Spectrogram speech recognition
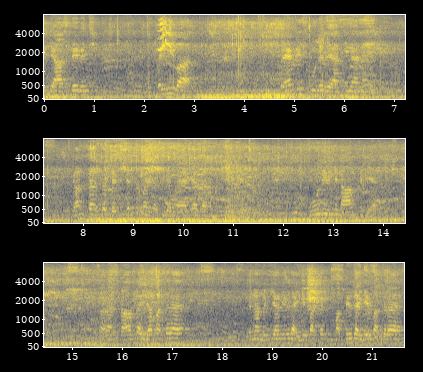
ਇਤਿਹਾਸ ਦੇ ਵਿੱਚ ਪਹਿਲੀ ਵਾਰ ਪ੍ਰਾਇਮਰੀ ਸਕੂਲ ਦੇ ਵਿਦਿਆਰਥੀਆਂ ਨੇ ਗਣਤੰਤਰ ਦਿਵਸ ਛਤਰਮਾ ਜਿਹੜਾ ਮਨਾਇਆ ਗਿਆ ਤਾਂ ਉਹਦੇ ਵਿੱਚ ਨਾਮ ਖੱਟਿਆ। ਸਾਰਾ ਸਟਾਫ ਦਾ ਇਹਦਾ ਪਾਤਰ ਹੈ। ਇਹਨਾਂ ਬੱਚਿਆਂ ਦੀ ਵਧਾਈ ਦੇ ਪਾਤਰ, ਮਾਪੇ ਵਧਾਈ ਦੇ ਪਾਤਰ ਹੈ।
